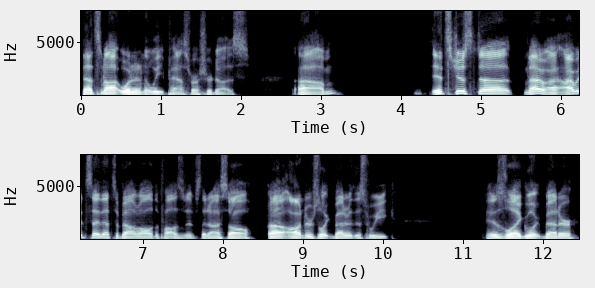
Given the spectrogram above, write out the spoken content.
that's not what an elite pass rusher does. Um, it's just uh no, I, I would say that's about all the positives that I saw. Uh Anders looked better this week. His leg looked better.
